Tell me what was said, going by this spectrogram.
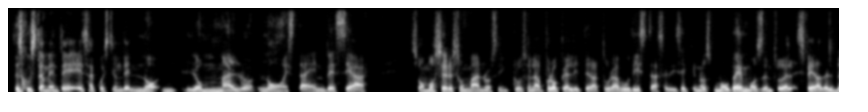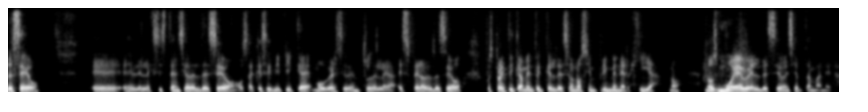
Entonces, justamente esa cuestión de no, lo malo no está en desear. Somos seres humanos, incluso en la propia literatura budista se dice que nos movemos dentro de la esfera del deseo, eh, eh, de la existencia del deseo, o sea, ¿qué significa moverse dentro de la esfera del deseo? Pues prácticamente que el deseo nos imprime energía, ¿no? Nos mueve el deseo en cierta manera.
